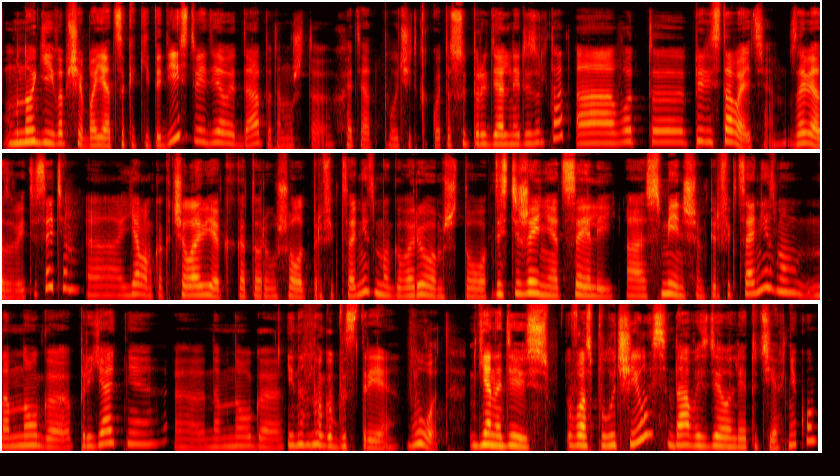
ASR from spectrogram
Многие вообще боятся какие-то действия делать, да, потому что хотят хотят получить какой-то супер идеальный результат, а вот э, переставайте, завязывайте с этим. Э, я вам как человек, который ушел от перфекционизма, говорю вам, что достижение целей э, с меньшим перфекционизмом намного приятнее, э, намного и намного быстрее. Вот. Я надеюсь, у вас получилось, да, вы сделали эту технику.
